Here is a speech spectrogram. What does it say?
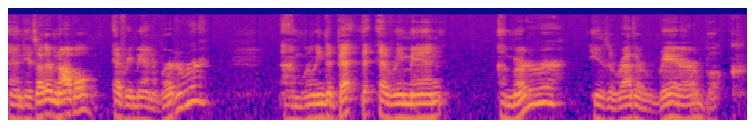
and his other novel, Every Man a Murderer. I'm willing to bet that Every Man a Murderer is a rather rare book.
